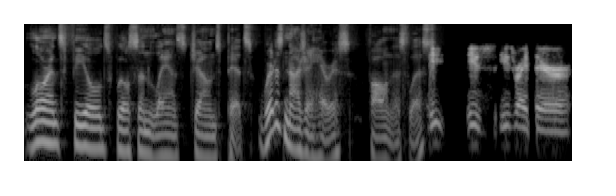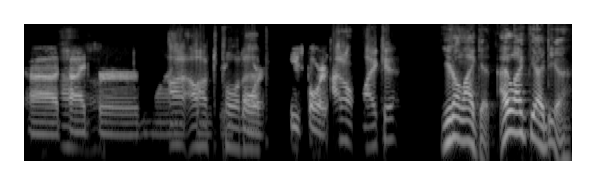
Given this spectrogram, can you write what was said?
Lawrence, Fields, Wilson, Lance, Jones, Pitts. Where does Najee Harris fall on this list? He he's he's right there, uh, tied Uh, for one. I- I'll two, have to three, pull it four. up. He's fourth. I don't like it. You don't like it. I like the idea.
